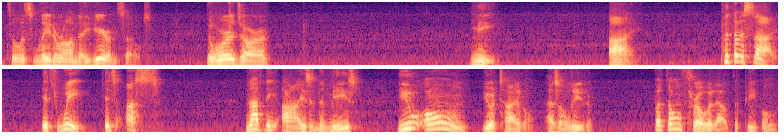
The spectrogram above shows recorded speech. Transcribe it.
until it's later on they hear themselves. The words are me, I. Put them aside. It's we, it's us not the I's and the me's. You own your title as a leader, but don't throw it out to people.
